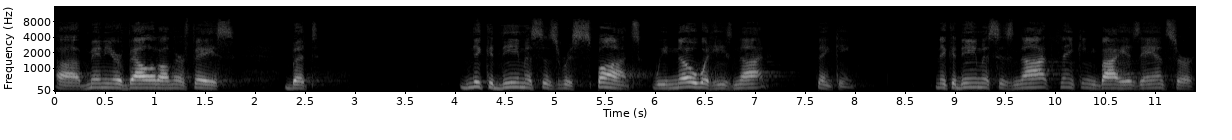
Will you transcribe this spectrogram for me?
Uh, many are valid on their face, but Nicodemus' response, we know what he's not thinking. Nicodemus is not thinking by his answer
